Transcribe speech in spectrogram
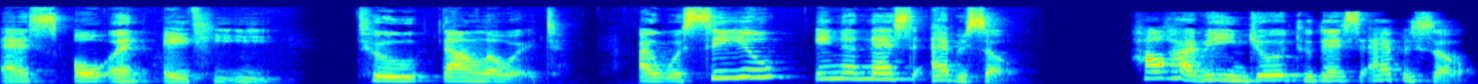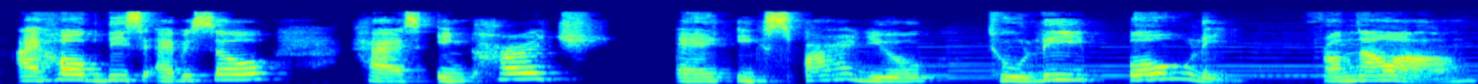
S O N A T E, to download it. I will see you in the next episode. How have you enjoyed today's episode? I hope this episode has encouraged and inspired you to lead boldly from now on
